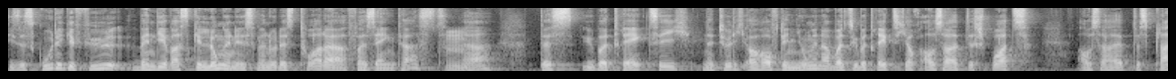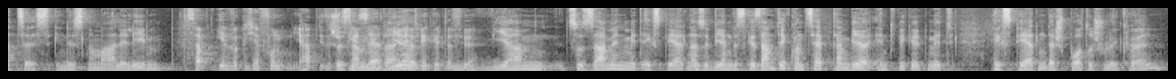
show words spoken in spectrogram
Dieses gute Gefühl, wenn dir was gelungen ist, wenn du das Tor da versenkt hast, mhm. ja, das überträgt sich natürlich auch auf den Jungen, aber es überträgt sich auch außerhalb des Sports außerhalb des Platzes in das normale Leben. Das habt ihr wirklich erfunden. Ihr habt dieses das Spiel selber wir, entwickelt dafür. Wir haben zusammen mit Experten, also wir haben das gesamte Konzept haben wir entwickelt mit Experten der Sporthochschule Köln.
